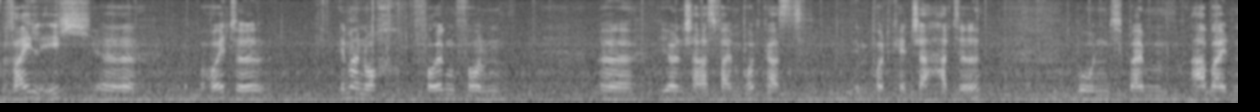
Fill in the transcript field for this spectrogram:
weil ich äh, heute immer noch Folgen von äh, Jörn Schaas feinem Podcast im Podcatcher hatte und beim Arbeiten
